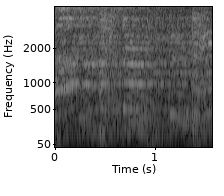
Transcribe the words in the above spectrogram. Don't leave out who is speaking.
Speaker 1: Come on, dance with me.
